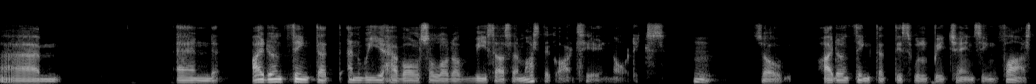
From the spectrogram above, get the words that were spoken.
um, and I don't think that, and we have also a lot of visas and Mastercards here in Nordics. Hmm. So I don't think that this will be changing fast.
